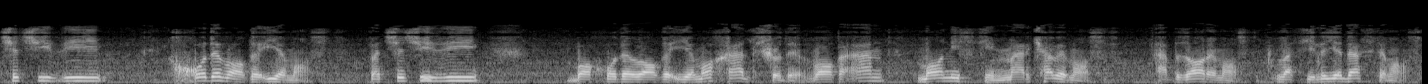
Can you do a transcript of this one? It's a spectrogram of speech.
چه چیزی خود واقعی ماست و چه چیزی با خود واقعی ما خلط شده واقعا ما نیستیم مرکب ماست ابزار ماست وسیله دست ماست.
